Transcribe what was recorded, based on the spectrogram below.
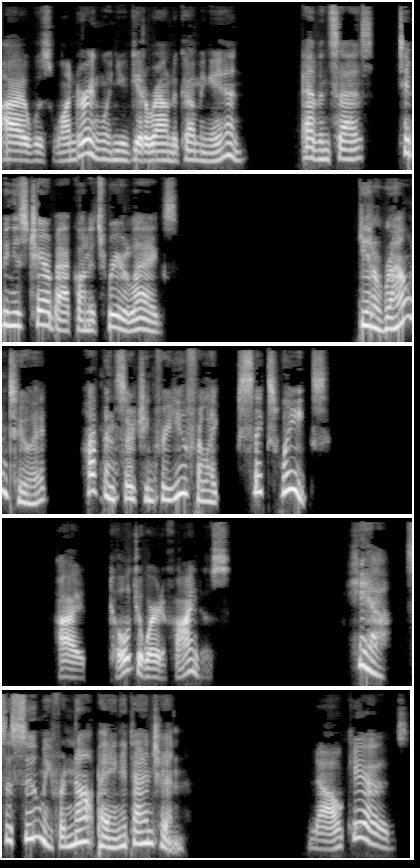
I was wondering when you'd get around to coming in, Evan says, tipping his chair back on its rear legs. Get around to it? I've been searching for you for like six weeks. I told you where to find us. Yeah, so sue me for not paying attention. Now, kids.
